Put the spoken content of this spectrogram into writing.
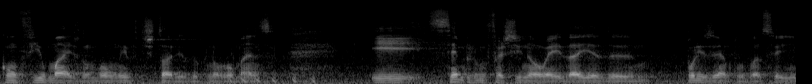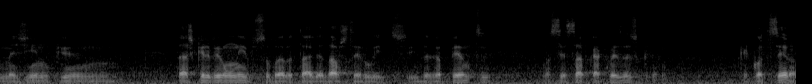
Confio mais num bom livro de história do que num romance. E sempre me fascinou a ideia de, por exemplo, você imagina que está a escrever um livro sobre a Batalha de Austerlitz e de repente você sabe que há coisas que que aconteceram,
